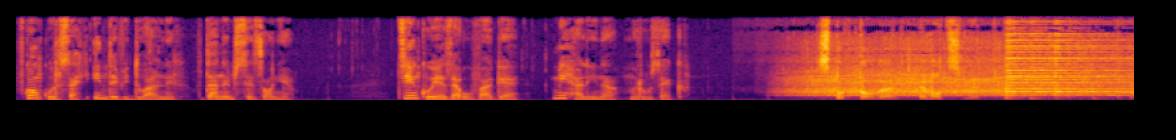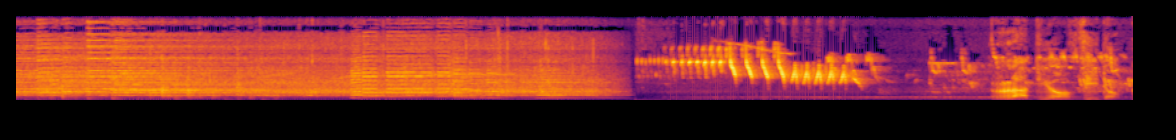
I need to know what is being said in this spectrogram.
w konkursach indywidualnych w danym sezonie. Dziękuję za uwagę. Michalina Mruzek. Sportowe emocje. Radio Widok.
